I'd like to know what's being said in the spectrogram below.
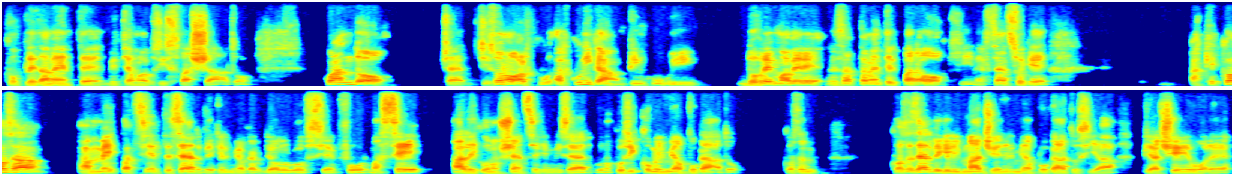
completamente, mettiamola così, sfasciato. Quando cioè, ci sono alc- alcuni campi in cui dovremmo avere esattamente il paraocchi, nel senso che a che cosa a me il paziente serve che il mio cardiologo sia in forma, se ha le conoscenze che mi servono, così come il mio avvocato. Cosa, cosa serve che l'immagine del mio avvocato sia piacevole,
